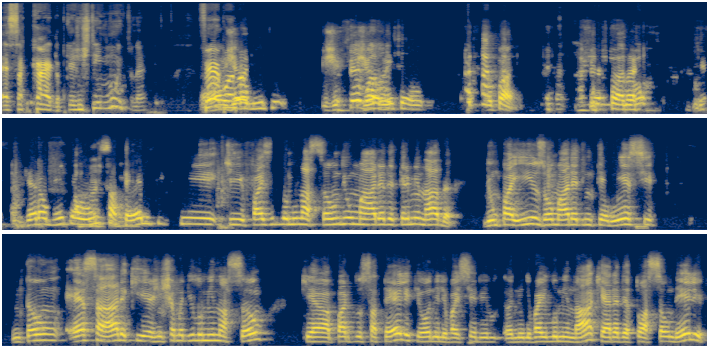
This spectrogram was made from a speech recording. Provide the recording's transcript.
essa carga, porque a gente tem muito, né? Fer, boa geralmente, noite. Fer, geralmente é Opa! geralmente é um satélite que, que faz iluminação de uma área determinada, de um país ou uma área de interesse. Então, essa área que a gente chama de iluminação, que é a parte do satélite, onde ele vai ser, onde ele vai iluminar, que é a área de atuação dele,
